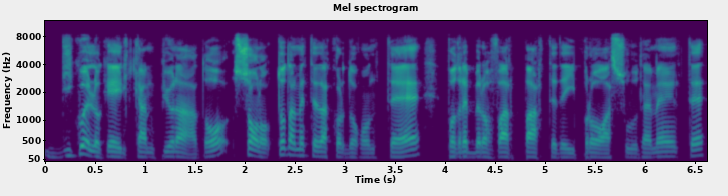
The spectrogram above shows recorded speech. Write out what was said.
di quello che è il campionato sono totalmente d'accordo con te, potrebbero far parte dei pro assolutamente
